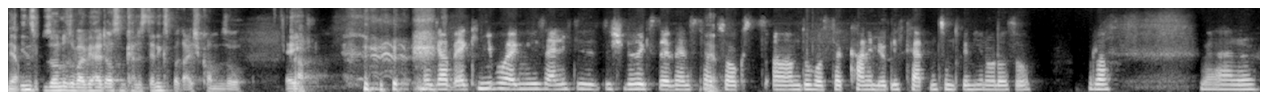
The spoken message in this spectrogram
Ja. Insbesondere, weil wir halt aus dem Calisthenics-Bereich kommen. So. Ey. ich glaube, bei Kniebeugen ist eigentlich die, das Schwierigste, wenn du halt ja. sagst, ähm, du hast halt keine Möglichkeiten zum Trainieren oder so. Oder? Weil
